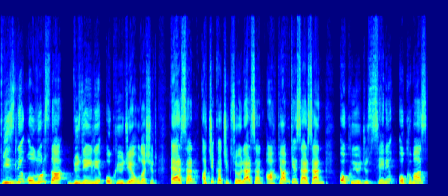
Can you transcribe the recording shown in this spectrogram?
gizli olursa düzeyli okuyucuya ulaşır. Eğer sen açık açık söylersen, ahkam kesersen okuyucu seni okumaz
